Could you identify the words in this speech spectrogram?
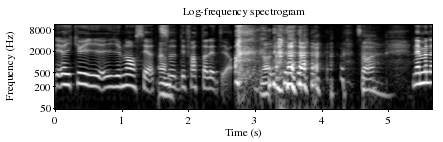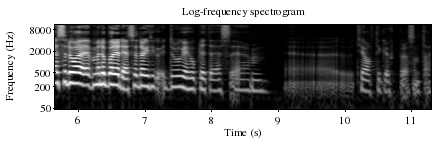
jag gick ju i, i gymnasiet, Mm. så det fattade inte jag. Nej. så. Nej, men, alltså då, men då började det. Så jag drog, drog jag ihop lite eh, teatergrupper och sånt där.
